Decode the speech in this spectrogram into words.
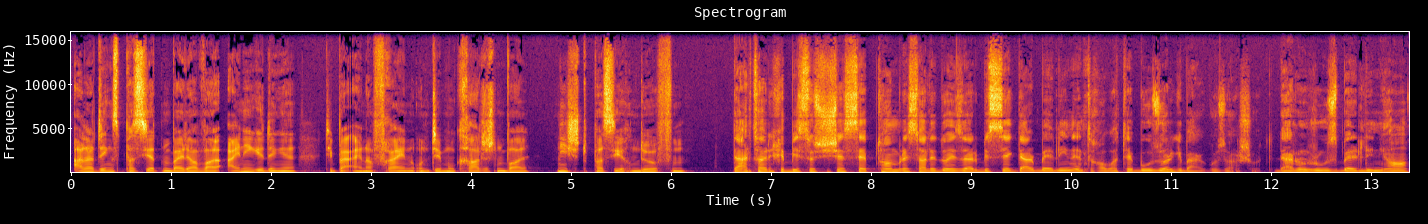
Allerdings passierten bei der Wahl einige Dinge, die bei einer freien und demokratischen Wahl nicht passieren dürfen. در تاریخ 26 سپتامبر سال 2021 در برلین انتخابات بزرگی برگزار شد. در اون روز برلینی ها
